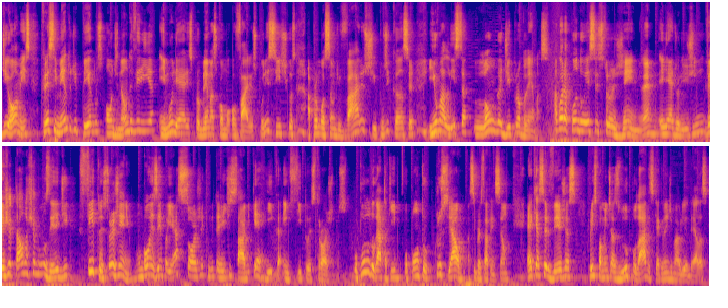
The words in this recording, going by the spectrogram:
de homens, crescimento de pelos onde não deveria, em mulheres, problemas como ovários policísticos, a promoção de vários tipos de câncer e uma lista longa de problemas. Agora, quando esse estrogênio, né, ele é de origem vegetal, nós chamamos ele de fitoestrogênio. Um bom exemplo aí é a soja, que muita gente sabe que é rica em fitoestrógenos. O pulo do gato aqui, o ponto crucial a se prestar atenção, é que as cervejas principalmente as lupuladas, que é a grande maioria delas,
